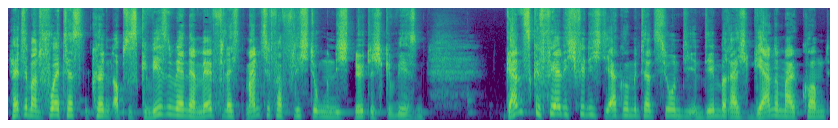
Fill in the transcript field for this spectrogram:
hätte man vorher testen können, ob es gewesen wären, dann wären vielleicht manche Verpflichtungen nicht nötig gewesen. Ganz gefährlich finde ich die Argumentation, die in dem Bereich gerne mal kommt.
